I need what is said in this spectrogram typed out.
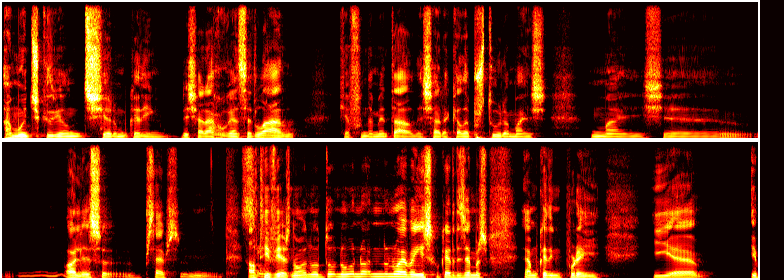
há muitos que deviam descer um bocadinho, deixar a arrogância de lado, que é fundamental, deixar aquela postura mais mais eh, olha, isso, percebes? Altivez, não, não, não, não é bem isso que eu quero dizer, mas é um bocadinho por aí. E, eh, e,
